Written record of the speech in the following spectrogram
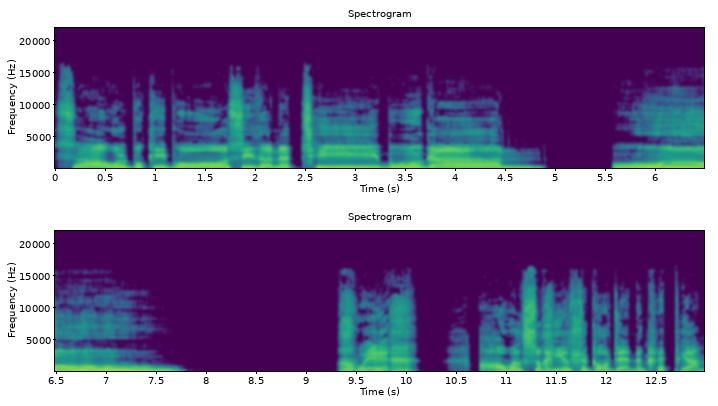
Sawl bwci bo sydd yn y tŷ bwgan. Ww! Chwech. A welswch chi'r llygoden yn cripian?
